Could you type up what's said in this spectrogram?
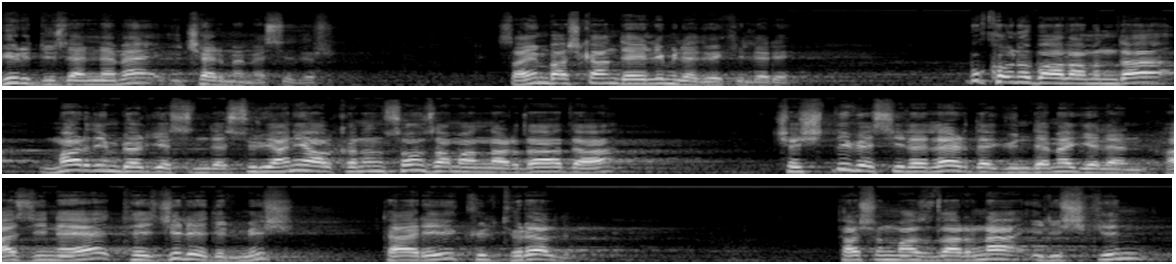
bir düzenleme içermemesidir. Sayın Başkan, değerli milletvekilleri, bu konu bağlamında Mardin bölgesinde Süryani halkının son zamanlarda da çeşitli vesilelerle gündeme gelen hazineye tecil edilmiş tarihi kültürel taşınmazlarına ilişkin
